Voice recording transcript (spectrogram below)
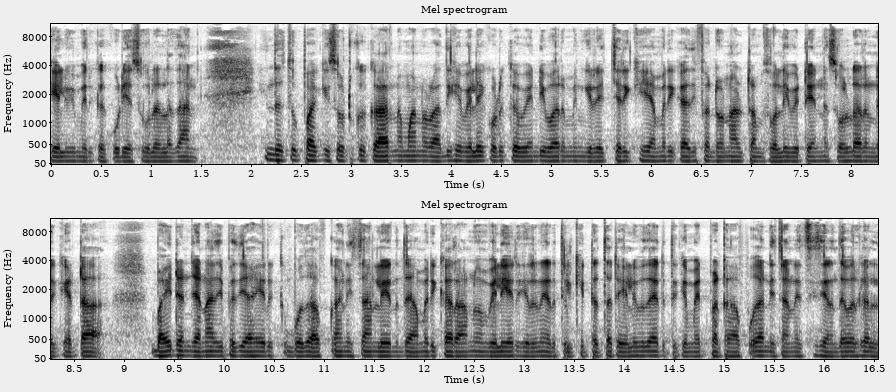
கேள்வியும் இருக்கக்கூடிய சூழலில் தான் இந்த துப்பாக்கி சூட்டுக்கு காரணமான ஒரு அதிக விலை கொடுக்க வேண்டி வரும் என்கிற எச்சரிக்கையை அமெரிக்க அதிபர் டொனால்ட் ட்ரம்ப் சொல்லிவிட்டு என்ன சொல்கிறார் என்று கேட்டால் பைடன் ஜனாதிபதியாக இருக்கும்போது ஆப்கானிஸ்தானிலிருந்து அமெரிக்கா இராணுவம் வெளியேறுகிற நேரத்தில் கிட்டத்தட்ட எழுபதாயிரத்துக்கு மேற்பட்ட ஆப்கானிஸ்தானை சேர்ந்தவர்கள்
